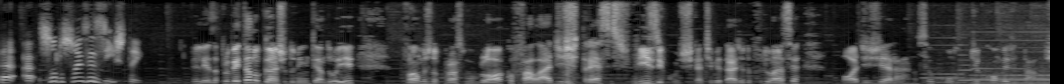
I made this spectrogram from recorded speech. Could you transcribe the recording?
é, soluções existem. Beleza, aproveitando o gancho do Nintendo Wii, vamos no próximo bloco falar de estresses físicos que a atividade do freelancer pode gerar no seu corpo e de como evitá-los.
